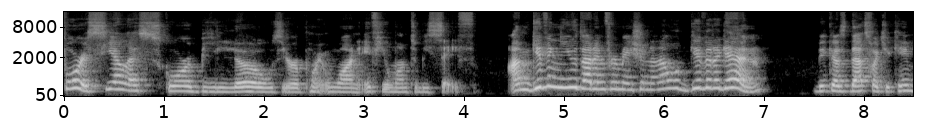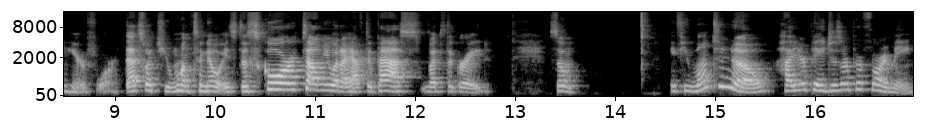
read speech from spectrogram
for a CLS score below 0.1 if you want to be safe. I'm giving you that information and I will give it again because that's what you came here for. That's what you want to know is the score. Tell me what I have to pass. What's the grade? So if you want to know how your pages are performing,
